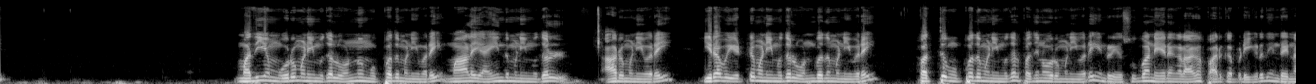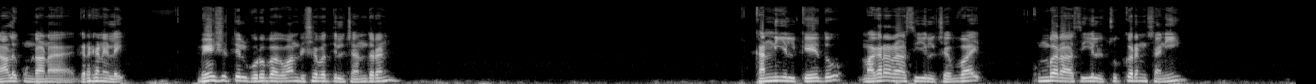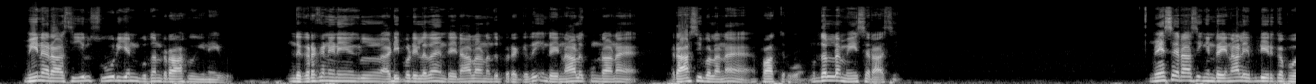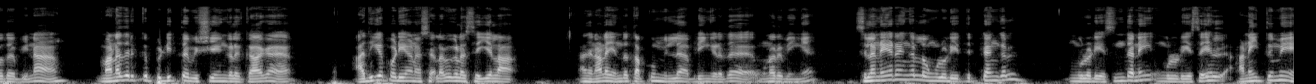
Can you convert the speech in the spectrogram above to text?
மதியம் ஒரு மணி முதல் ஒன்று முப்பது மணி வரை மாலை ஐந்து மணி முதல் ஆறு மணி வரை இரவு எட்டு மணி முதல் ஒன்பது மணி வரை பத்து முப்பது மணி முதல் பதினோரு மணி வரை இன்றைய சுப நேரங்களாக பார்க்கப்படுகிறது. இன்றைய நாளுக்குண்டான கிரகநிலை மேஷத்தில் குரு பகவான் ரிஷபத்தில் சந்திரன் கன்னியில் கேது மகர ராசியில் செவ்வாய் கும்பராசியில் சுக்கரன் சனி மீன ராசியில் சூரியன் புதன் ராகு இணைவு. இந்த கிரக நினைவுகள் அடிப்படையில் தான் இன்றைய நாளானது பிறக்குது. இன்றைய நாளுக்கு உண்டான ராசி பலனை பார்த்துருவோம். முதல்ல மேச ராசி. மேச ராசி இன்றைய நாள் எப்படி இருக்க போகுது அப்படின்னா மனதிற்கு பிடித்த விஷயங்களுக்காக அதிகப்படியான செலவுகளை செய்யலாம். அதனால் எந்த தப்பும் இல்லை அப்படிங்கிறத உணருவீங்க. சில நேரங்களில் உங்களுடைய திட்டங்கள் உங்களுடைய சிந்தனை உங்களுடைய செயல் அனைத்துமே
